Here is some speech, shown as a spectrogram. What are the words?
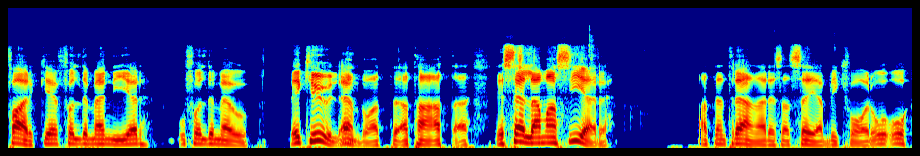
Farke följde med ner och följde med upp. Det är kul ändå att, att han, att, att det är sällan man ser att en tränare så att säga blir kvar och, och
